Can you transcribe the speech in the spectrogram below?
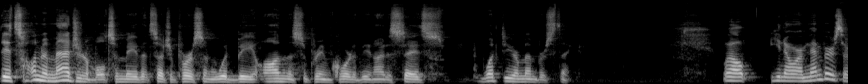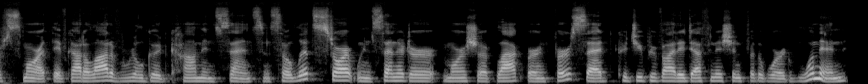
It's unimaginable to me that such a person would be on the Supreme Court of the United States. What do your members think? Well, you know, our members are smart. They've got a lot of real good common sense. And so let's start when Senator Marsha Blackburn first said, Could you provide a definition for the word woman?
